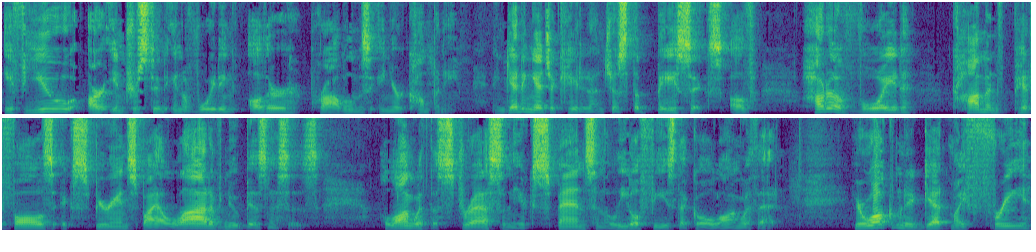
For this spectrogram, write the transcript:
If you are interested in avoiding other problems in your company and getting educated on just the basics of how to avoid common pitfalls experienced by a lot of new businesses, along with the stress and the expense and the legal fees that go along with it, you're welcome to get my free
